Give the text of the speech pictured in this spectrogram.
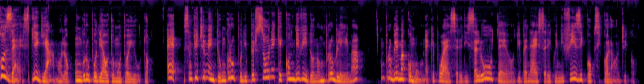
Cos'è, spieghiamolo, un gruppo di automutuo aiuto? È semplicemente un gruppo di persone che condividono un problema, un problema comune, che può essere di salute o di benessere, quindi fisico o psicologico.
